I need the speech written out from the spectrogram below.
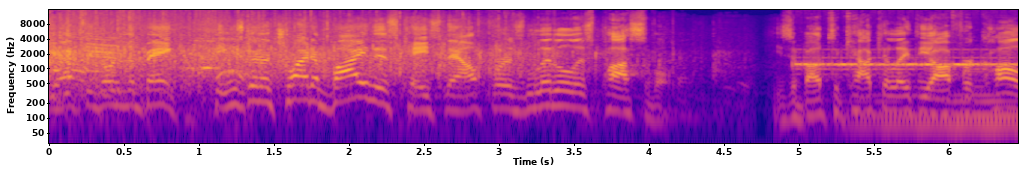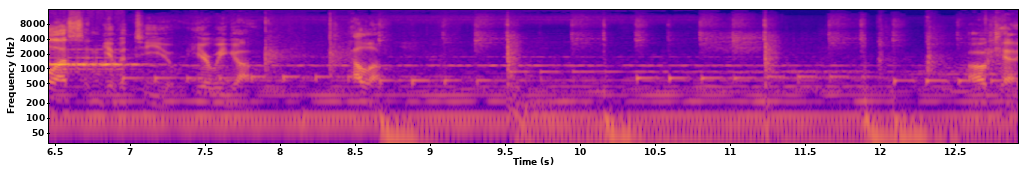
you have to go to the bank. He's going to try to buy this case now for as little as possible. He's about to calculate the offer. Call us and give it to you. Here we go. Hello. Okay.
